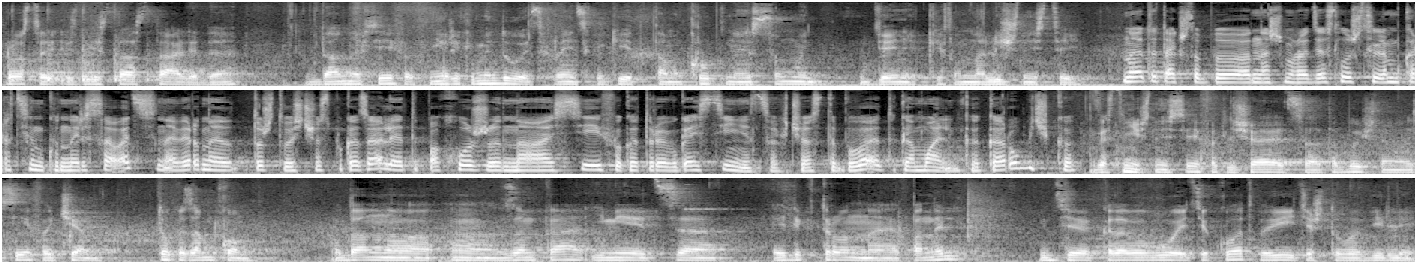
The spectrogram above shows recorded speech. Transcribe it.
Просто из листа стали, да. В данных сейфах не рекомендуется хранить какие-то там крупные суммы денег, каких-то наличностей. Но это так, чтобы нашим радиослушателям картинку нарисовать. Наверное, то, что вы сейчас показали, это похоже на сейфы, которые в гостиницах часто бывают. Такая маленькая коробочка. Гостиничный сейф отличается от обычного сейфа чем? Только замком. У данного э, замка имеется электронная панель, где, когда вы вводите код, вы видите, что вы ввели.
